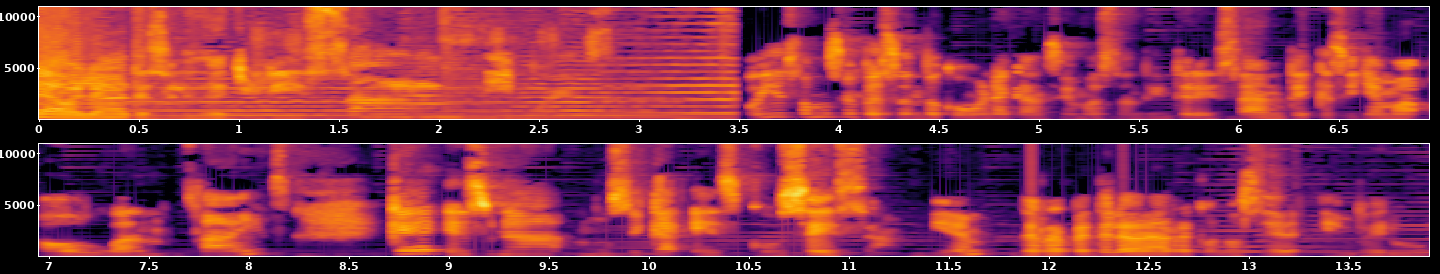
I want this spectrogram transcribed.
Hola, hola, te saluda Julie San y pues hoy estamos empezando con una canción bastante interesante que se llama All One Times, que es una música escocesa, ¿bien? De repente la van a reconocer en Perú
